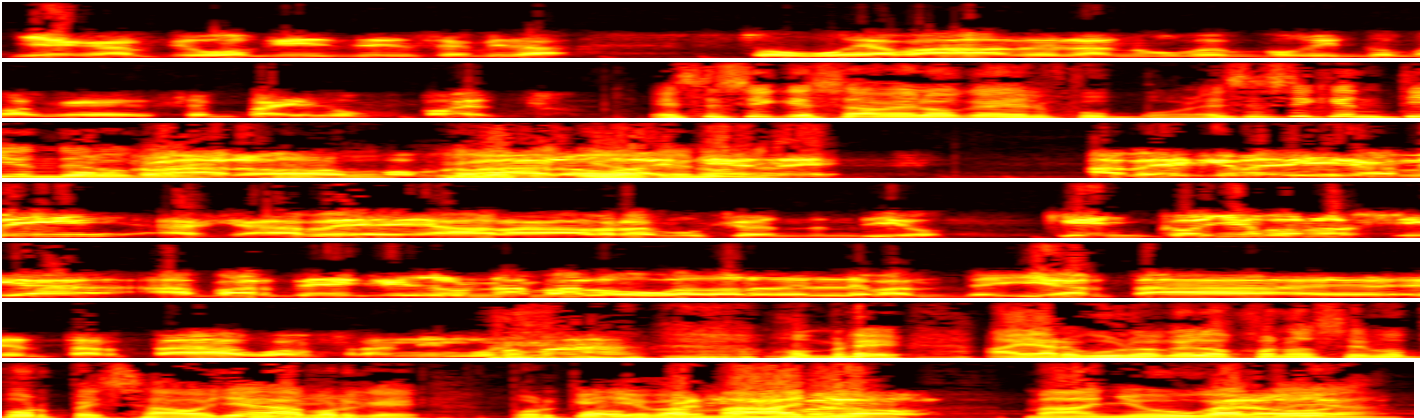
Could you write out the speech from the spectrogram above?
llega el tío Joaquín y dice, mira, os voy a bajar de la nube un poquito para que sepáis un poco esto. Ese sí que sabe lo que es el fútbol. Ese sí que entiende Pues lo que es el fútbol. pues y lo que- claro, y lo ahí que no es. tiene. A ver, que me diga a mí, a, ver, ahora habrá mucho entendido. ¿Quién coño conocía, aparte de que ellos nada los jugadores del Levante? Y Artá, eh, el Tartá Juanfran, ninguno más. Hombre, hay algunos que los conocemos por pesado ya, Sí. porque porque Por llevan pesado, más años pero- más años jugando pero- ya.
